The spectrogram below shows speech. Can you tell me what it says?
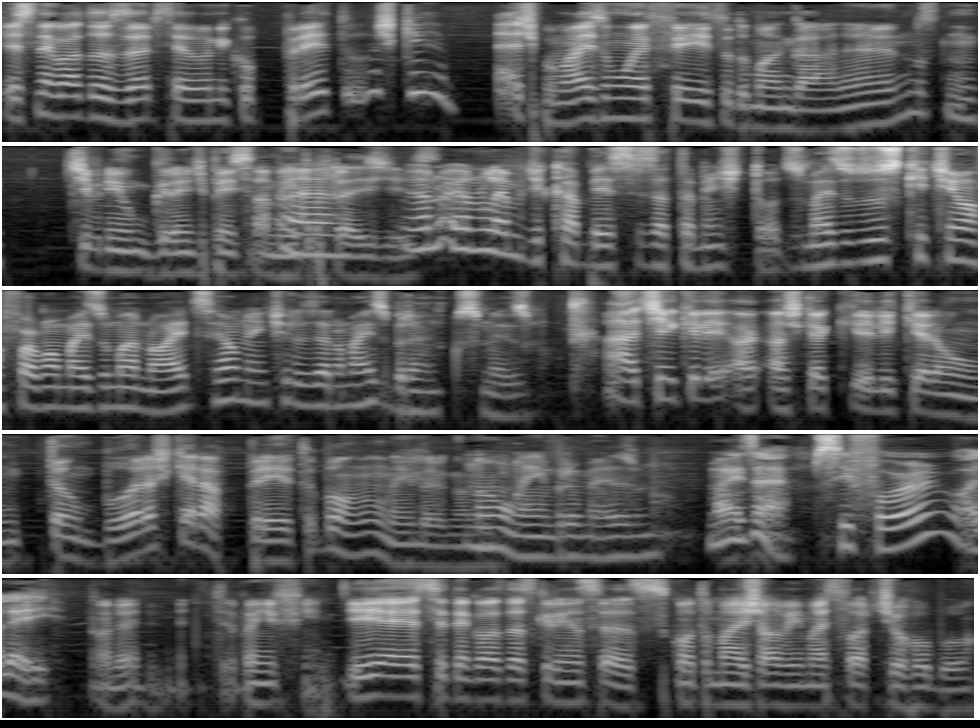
esse negócio do Zert ser o único preto, acho que é tipo mais um efeito do mangá, né? Não, não tive nenhum grande pensamento é, atrás disso. Eu não, eu não, lembro de cabeça exatamente todos, mas os que tinham a forma mais humanoides, realmente eles eram mais brancos mesmo. Ah, tinha aquele. Acho que aquele que era um tambor, acho que era preto. Bom, não lembro agora. Não lembro mesmo. Mas é, se for, olha aí. Olha aí, enfim. E é esse negócio das crianças, quanto mais jovem, mais forte o robô.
